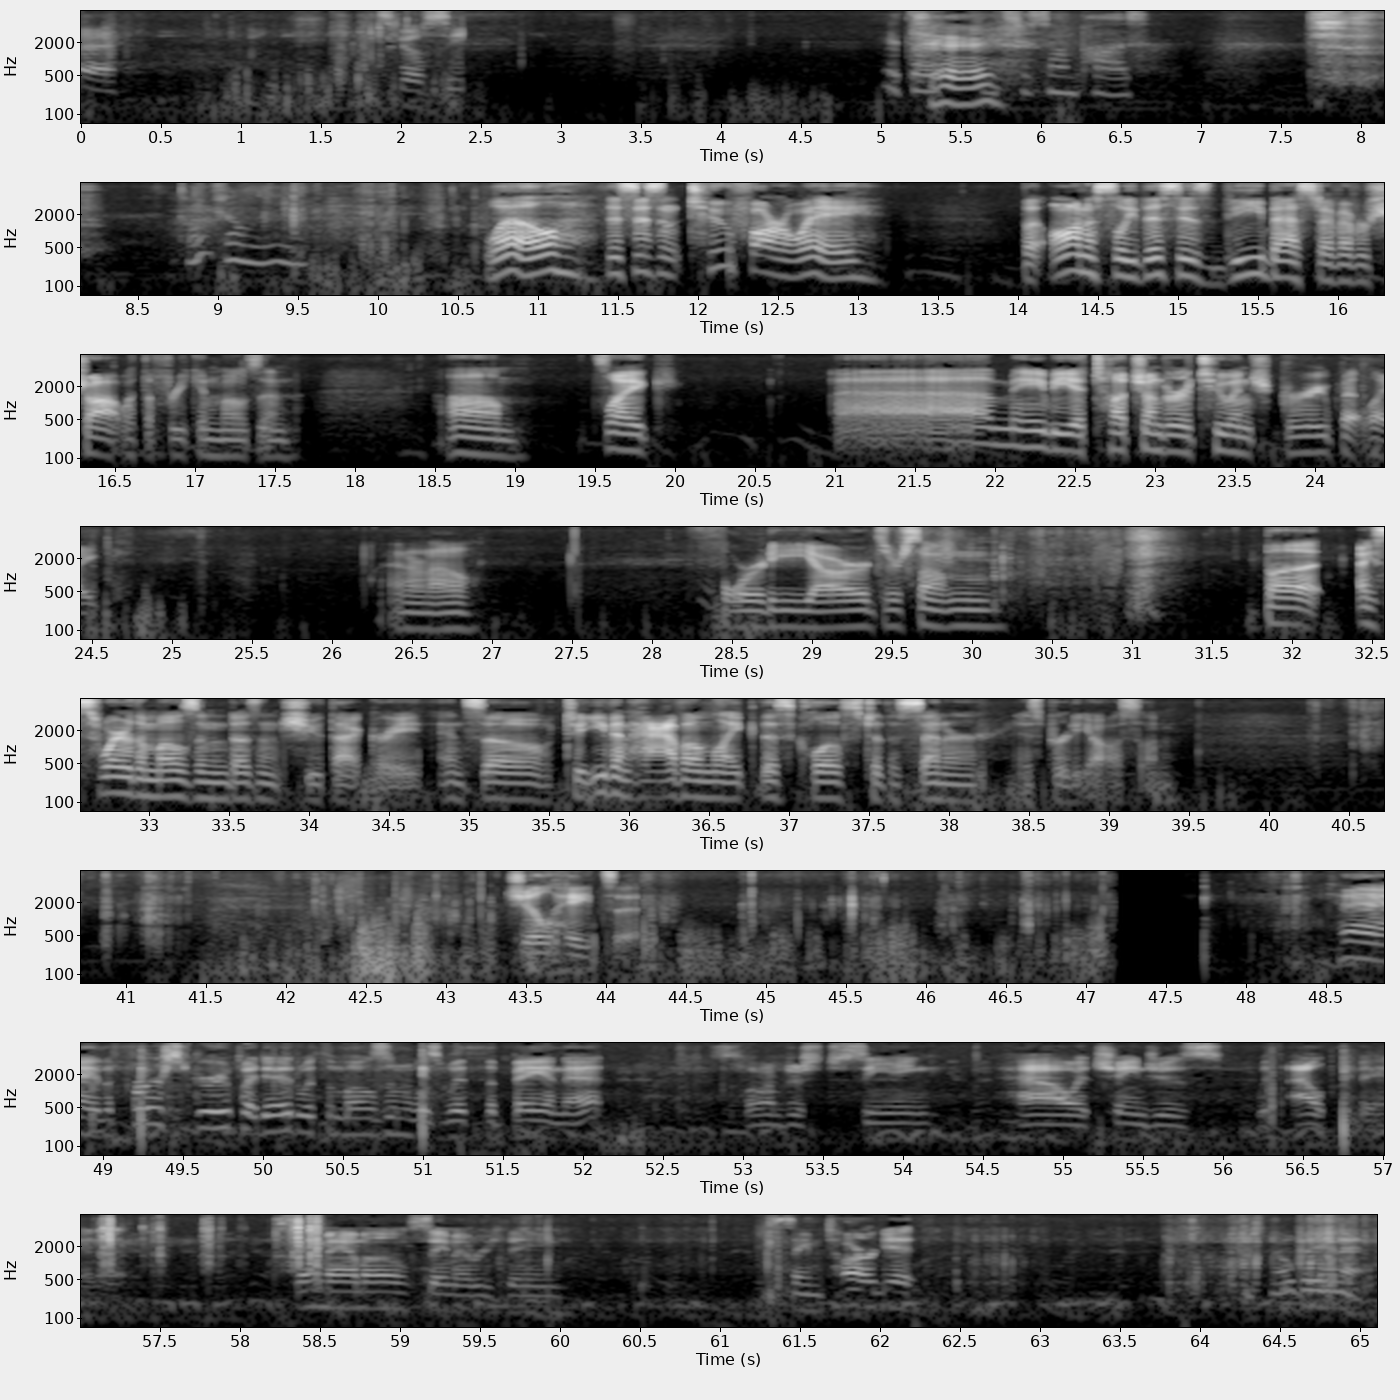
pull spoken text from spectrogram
Okay. Let's go see. It's, our, Okay. it's just on pause. Don't film me. Well, this isn't too far away, but honestly, this is the best I've ever shot with the freaking Mosin. Um, it's like uh, maybe a touch under a two inch group at like, I don't know, 40 yards or something. But I swear the Mosin doesn't shoot that great. And so to even have them like this close to the center is pretty awesome. Jill hates it. Okay, the first group I did with the Mosin was with the bayonet. So I'm just seeing how it changes without the bayonet. Same ammo, same everything, same target, just no bayonet.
